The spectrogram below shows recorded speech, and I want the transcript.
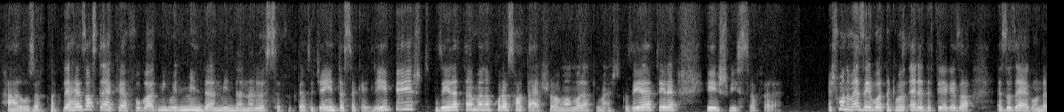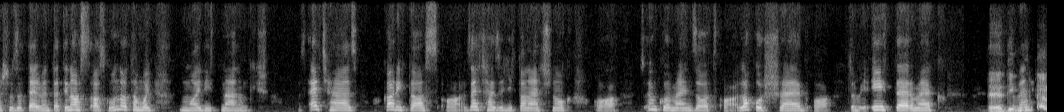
hálózatnak. De ehhez azt el kell fogadni, hogy minden mindennel összefügg. Tehát, hogyha én teszek egy lépést az életemben, akkor az hatással van valaki másnak az életére, és visszafele. És mondom, ezért volt nekem az eredetileg ez, a, ez az elgondolás, ez a terven. Tehát én azt, azt gondoltam, hogy majd itt nálunk is az egyház, a Caritas, az egyházügyi tanácsnok, az önkormányzat, a lakosság, a tudom én, éttermek. De eddig mondtál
